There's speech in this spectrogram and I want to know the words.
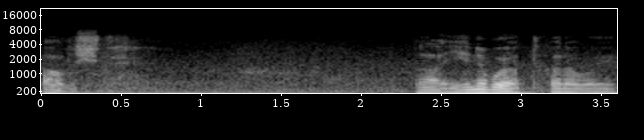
Al işte. Daha yeni boyattık arabayı.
